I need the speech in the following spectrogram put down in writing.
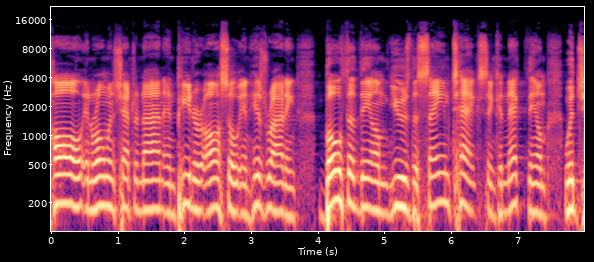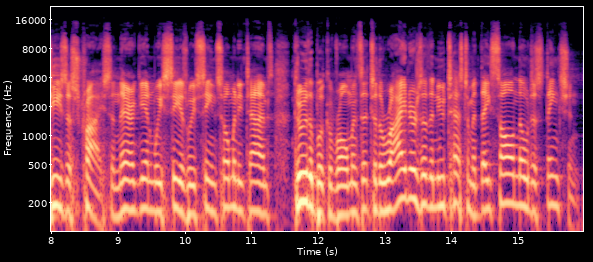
Paul in Romans chapter 9 and Peter also in his writing, both of them use the same text and connect them with Jesus Christ. And there again, we see, as we've seen so many times through the book of Romans, that to the writers of the New Testament, they saw no distinction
